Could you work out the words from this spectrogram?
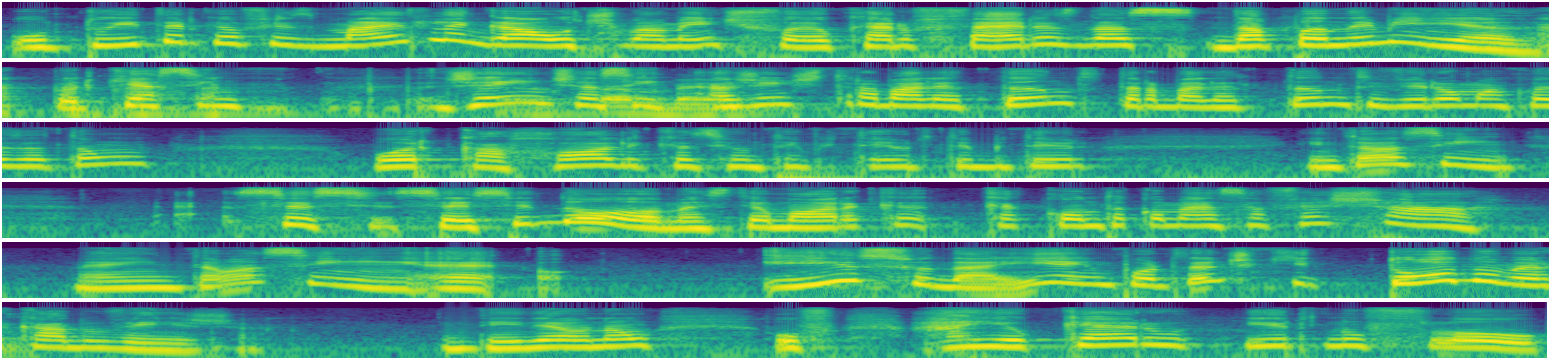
O Twitter que eu fiz mais legal ultimamente foi eu quero férias das, da pandemia. Porque, assim, gente, assim, também. a gente trabalha tanto, trabalha tanto e virou uma coisa tão workaholic, assim, o tempo inteiro, o tempo inteiro. Então, assim, você se doa, mas tem uma hora que, que a conta começa a fechar. Né? Então, assim, é, isso daí é importante que todo o mercado veja. Entendeu? Não, o, ai, eu quero ir no flow.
